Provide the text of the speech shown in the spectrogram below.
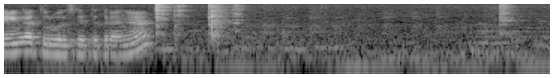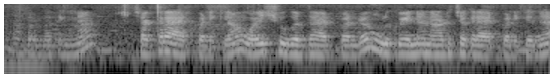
தேங்காய் துருவல் சேர்த்துக்கிறேங்க. பார்த்தீங்கன்னா சர்க்கரை ஆட் பண்ணிக்கலாம். ஒயிட் சுகர் தான் ஆட் பண்ணுறேன் உங்களுக்கு வேணால் நாட்டு சர்க்கரை ஆட் பண்ணிக்கோங்க.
